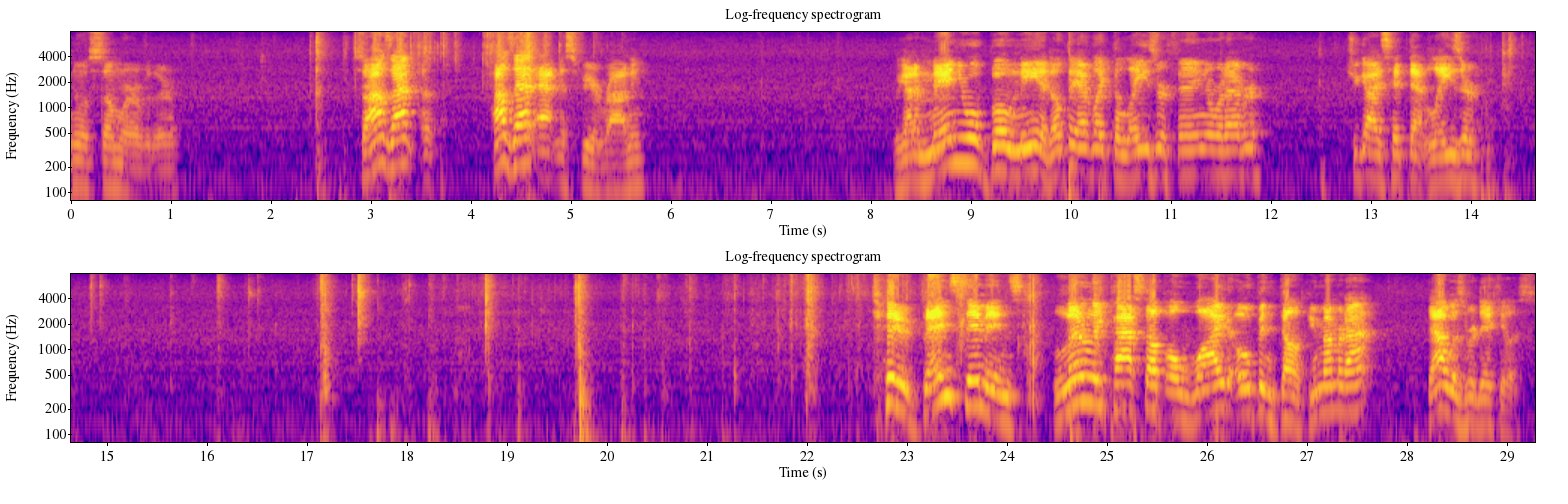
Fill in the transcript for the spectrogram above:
It was somewhere over there. So how's that? Uh, How's that atmosphere, Rodney? We got Emmanuel Bonilla. Don't they have like the laser thing or whatever? Did you guys hit that laser? Dude, Ben Simmons literally passed up a wide open dunk. You remember that? That was ridiculous.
